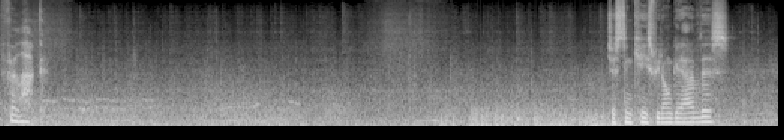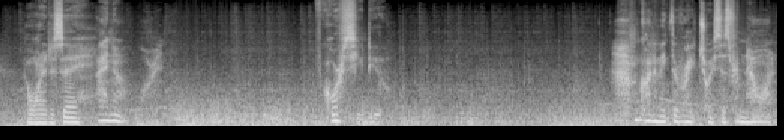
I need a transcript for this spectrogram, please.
For luck. Just in case we don't get out of this, I wanted to say, I know, Warren. of course you do. I'm going to make the right choices from now on.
